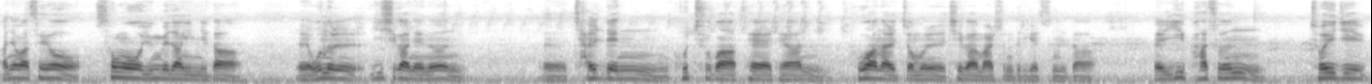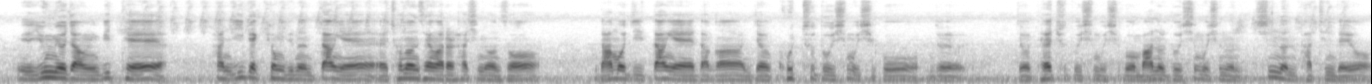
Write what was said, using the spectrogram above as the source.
안녕하세요. 성호 육매장입니다. 예, 오늘 이 시간에는 예, 잘된 고추밭에 대한 보완할 점을 제가 말씀드리겠습니다. 예, 이 밭은 저희 집 육묘장 밑에 한 200평 되는 땅에 전원 생활을 하시면서 나머지 땅에다가 이제 고추도 심으시고 이제 저 배추도 심으시고 마늘도 심으시는 심는 밭인데요.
